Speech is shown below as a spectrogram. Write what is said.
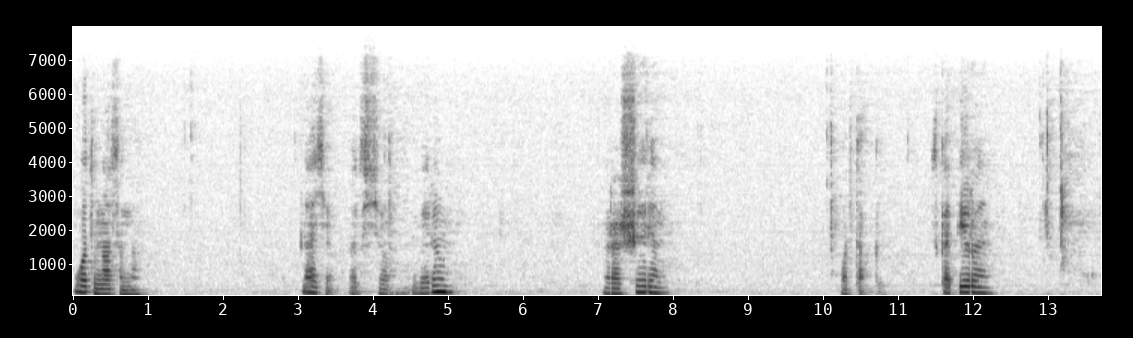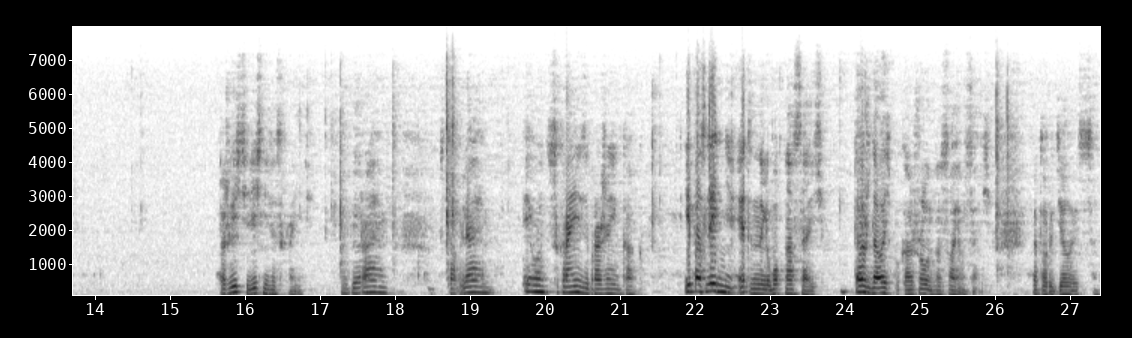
Вот у нас она. Давайте это все уберем. Расширим. Вот так. Скопируем. Даже если здесь нельзя сохранить. Убираем, вставляем. И вот сохранить изображение как. И последнее, это на любом на сайте. Также давайте покажу на своем сайте, который делается.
